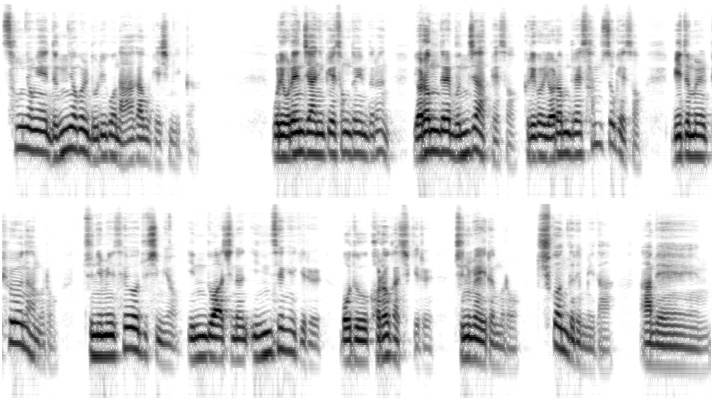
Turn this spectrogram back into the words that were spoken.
성령의 능력을 누리고 나아가고 계십니까? 우리 오렌지 한인교회 성도님들은 여러분들의 문제 앞에서 그리고 여러분들의 삶 속에서 믿음을 표현함으로 주님이 세워주시며 인도하시는 인생의 길을 모두 걸어가시기를 주님의 이름으로 축원드립니다. 아멘.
